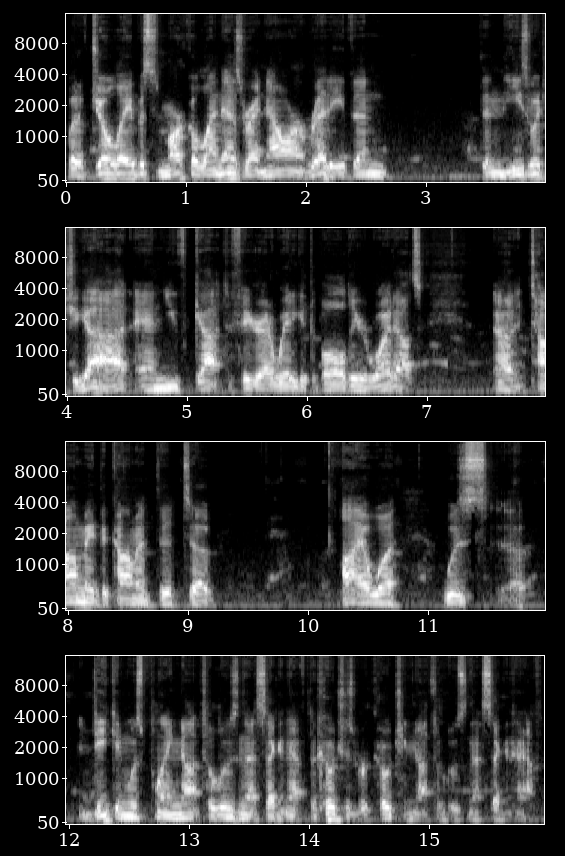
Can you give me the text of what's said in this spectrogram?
But if Joe Labas and Marco Lainez right now aren't ready, then then he's what you got, and you've got to figure out a way to get the ball to your wideouts. Uh, Tom made the comment that uh, Iowa was uh, Deacon was playing not to lose in that second half. The coaches were coaching not to lose in that second half.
